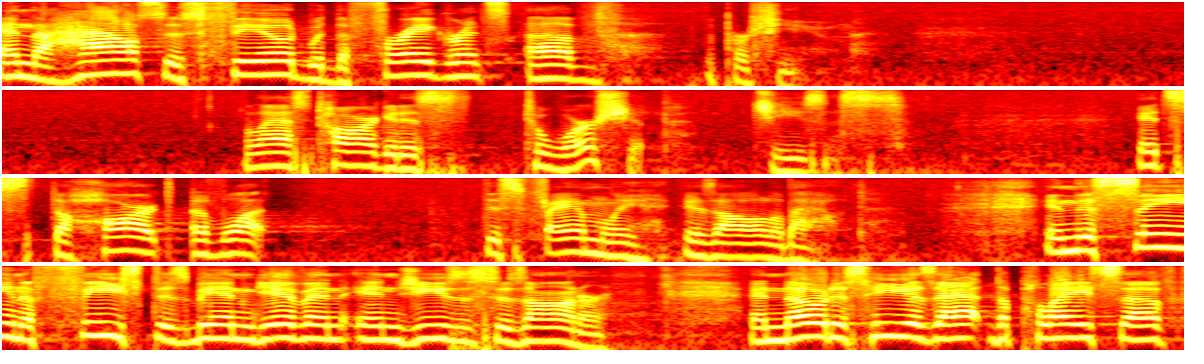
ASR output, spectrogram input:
and the house is filled with the fragrance of the perfume. The last target is to worship Jesus. It's the heart of what this family is all about. In this scene, a feast is being given in Jesus' honor. And notice he is at the place of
